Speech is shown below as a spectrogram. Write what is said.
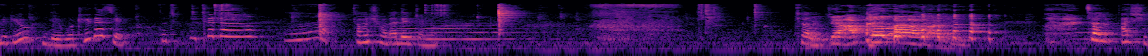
ভিডিও দেব ঠিক আছে? তো টাটা। আমার সোনাদের জন্য। চলো। চলো আসি।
